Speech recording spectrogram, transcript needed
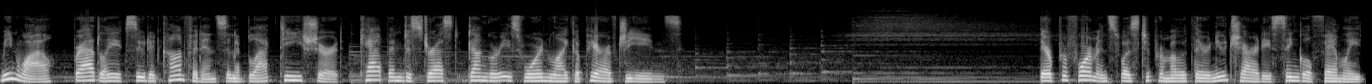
Meanwhile, Bradley exuded confidence in a black t-shirt, cap and distressed dungarees worn like a pair of jeans. Their performance was to promote their new charity Single Family.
